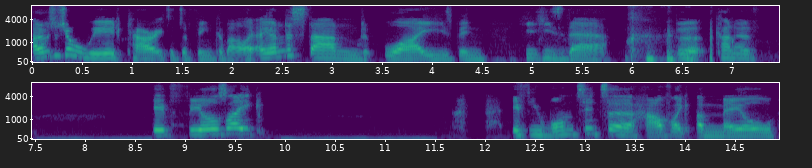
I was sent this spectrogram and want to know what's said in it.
Adam's such a weird character to think about. Like, I understand why he's been he, he's there, but kind of it feels like if you wanted to have like a male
